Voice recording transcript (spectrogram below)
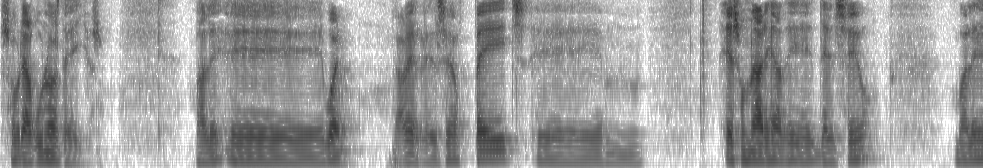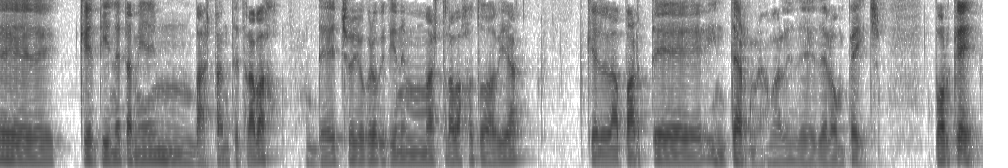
sobre algunos de ellos, ¿vale? Eh, bueno, a ver, el SEO page eh, es un área de, del SEO, ¿vale? Que tiene también bastante trabajo. De hecho, yo creo que tiene más trabajo todavía que la parte interna, ¿vale? De, del on-page. ¿Por qué?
